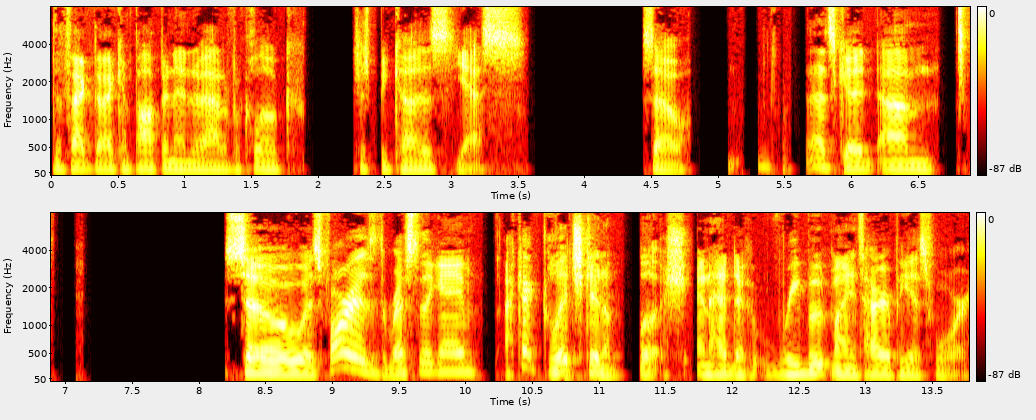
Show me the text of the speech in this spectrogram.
the fact that I can pop in and out of a cloak just because, yes. So that's good. Um, so as far as the rest of the game, I got glitched in a bush and had to reboot my entire PS4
